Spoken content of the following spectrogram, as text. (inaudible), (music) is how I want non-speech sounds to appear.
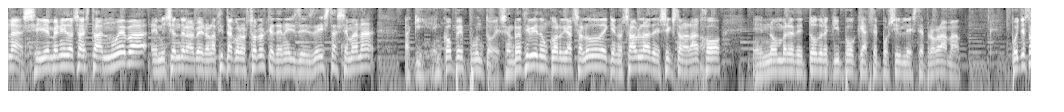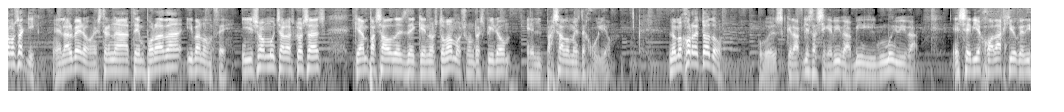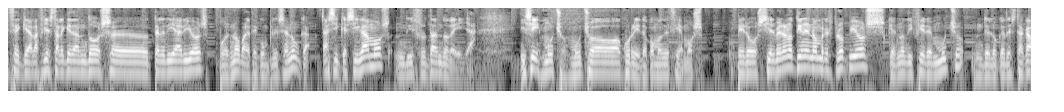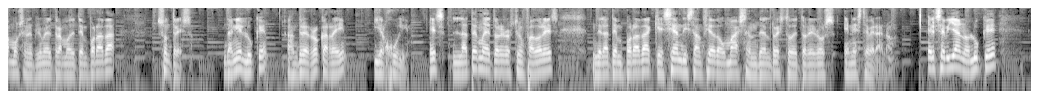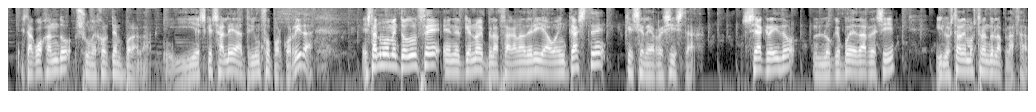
Buenas y bienvenidos a esta nueva emisión del Albero, la cita con los toros que tenéis desde esta semana aquí en cope.es. Han recibido un cordial saludo de quien nos habla de Sixto Naranjo en nombre de todo el equipo que hace posible este programa. Pues ya estamos aquí, el Albero estrena temporada y van 11 y son muchas las cosas que han pasado desde que nos tomamos un respiro el pasado mes de julio. Lo mejor de todo, pues que la fiesta sigue viva, muy viva. Ese viejo adagio que dice que a la fiesta le quedan dos eh, telediarios, pues no parece cumplirse nunca. Así que sigamos disfrutando de ella. Y sí, mucho, mucho ha ocurrido, como decíamos. Pero si el verano tiene nombres propios, que no difieren mucho de lo que destacamos en el primer tramo de temporada, son tres. Daniel Luque, Andrés Rocarrey y el Juli. Es la terna de toreros triunfadores de la temporada que se han distanciado aún más del resto de toreros en este verano. El sevillano Luque está cuajando su mejor temporada. Y es que sale a triunfo por corrida. Está en un momento dulce en el que no hay plaza, ganadería o encaste que se le resista. Se ha creído lo que puede dar de sí y lo está demostrando en la plaza.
